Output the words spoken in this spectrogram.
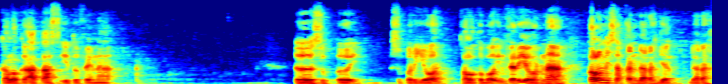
kalau ke atas itu vena uh, sup, uh, superior, kalau ke bawah inferior. Nah, kalau misalkan darah darah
